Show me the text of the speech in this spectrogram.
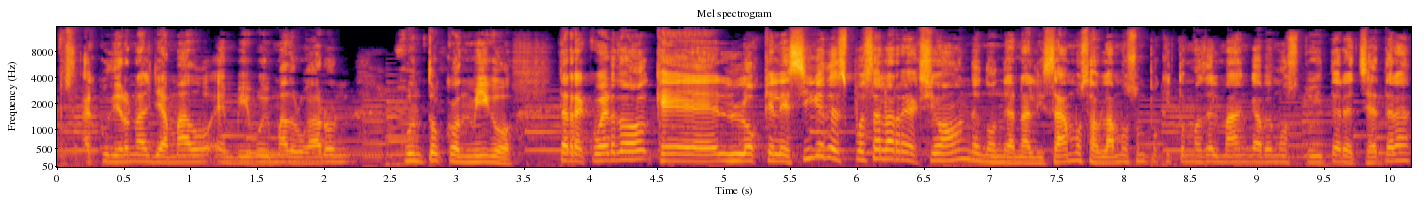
pues, acudieron al llamado en vivo y madrugaron junto conmigo. Te recuerdo que lo que le sigue después a la reacción, de donde analizamos hablamos un poquito más del manga, vemos Twitter, etcétera,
